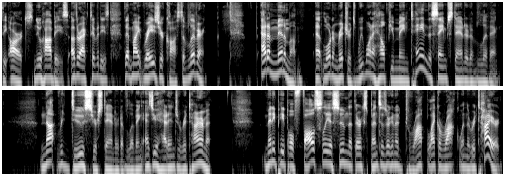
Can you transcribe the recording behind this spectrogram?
the arts, new hobbies, other activities that might raise your cost of living? At a minimum, at Lord and Richards, we want to help you maintain the same standard of living, not reduce your standard of living as you head into retirement. Many people falsely assume that their expenses are going to drop like a rock when they're retired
